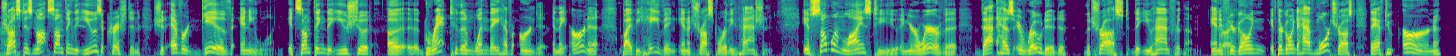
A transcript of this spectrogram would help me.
Trust is not something that you as a Christian should ever give anyone. It's something that you should uh, grant to them when they have earned it. And they earn it by behaving in a trustworthy fashion. If someone lies to you and you're aware of it, that has eroded the trust that you had for them. And if Right. you're going if they're going to have more trust, they have to earn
